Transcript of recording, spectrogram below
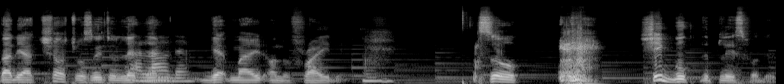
that their church was going to let them, them. get married on the Friday. Mm. So she booked the place for them.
